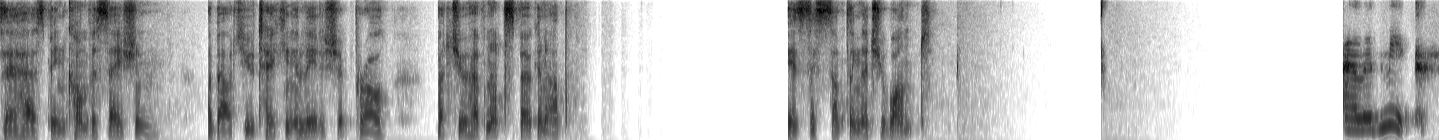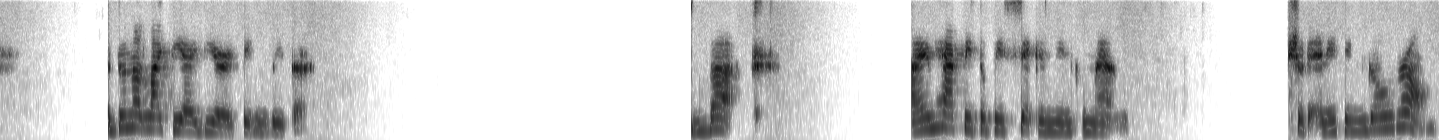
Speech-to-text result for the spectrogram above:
there has been conversation about you taking a leadership role, but you have not spoken up. Is this something that you want? Uh, I'll admit, I do not like the idea of being leader. But I am happy to be second in command. Should anything go wrong.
